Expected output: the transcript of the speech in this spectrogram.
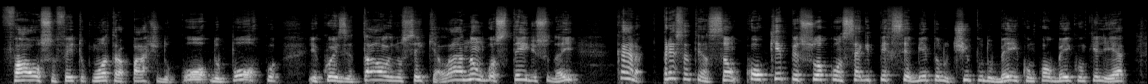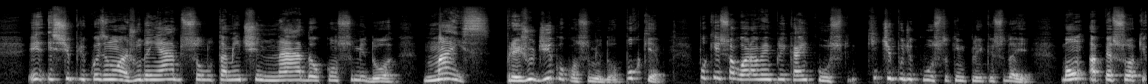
falso, feito com outra parte do, do porco e coisa e tal, e não sei o que lá, não gostei disso daí. Cara, presta atenção, qualquer pessoa consegue perceber pelo tipo do bacon, qual bacon que ele é. Esse tipo de coisa não ajuda em absolutamente nada o consumidor, mas prejudica o consumidor. Por quê? Porque isso agora vai implicar em custo. Que tipo de custo que implica isso daí? Bom, a pessoa que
